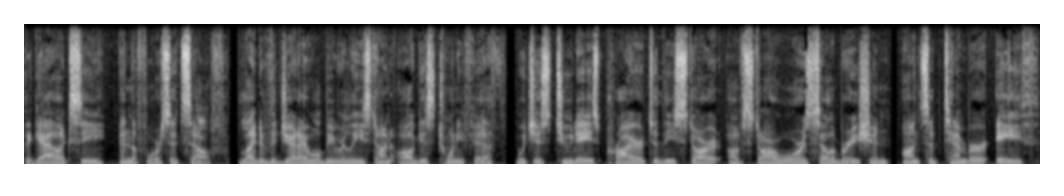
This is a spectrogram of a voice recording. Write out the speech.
the galaxy, and the Force itself. Light of the Jedi will be released on August 25th, which is two days prior to the start of Star Wars Celebration. On September 8th,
